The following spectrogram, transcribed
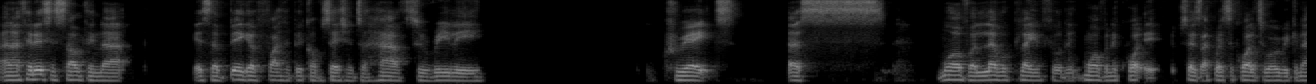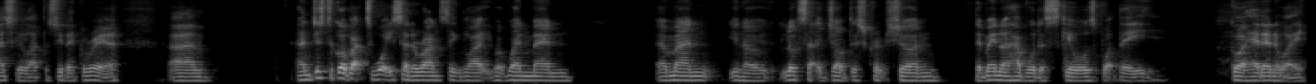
And I think this is something that is a bigger fight, a big conversation to have to really create a more of a level playing field, more of an equality, says like creates equality where we can actually like pursue their career. Um, and just to go back to what you said around things like when men, a man, you know, looks at a job description, they may not have all the skills, but they go ahead anyway.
